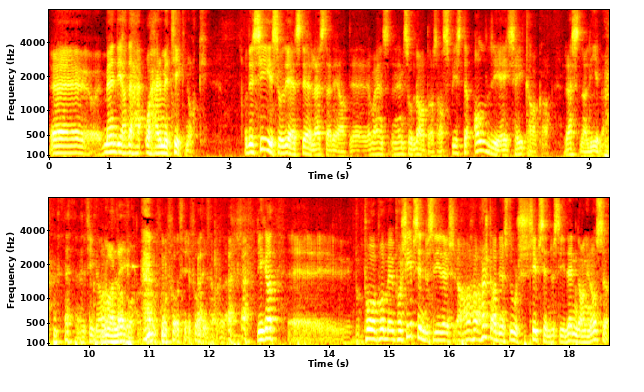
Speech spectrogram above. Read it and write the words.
Eh, men de hadde og hermetikk nok. Og det sies jo det et sted leste jeg det, at det var en, en soldat altså, han spiste aldri ei seigkake resten av livet. Det fikk han lov til. På, på, på skipsindustri Harstad hadde en stor skipsindustri den gangen også.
